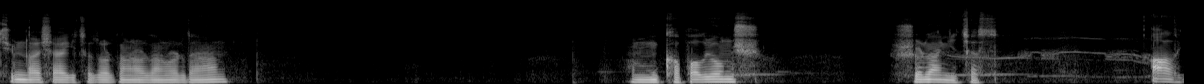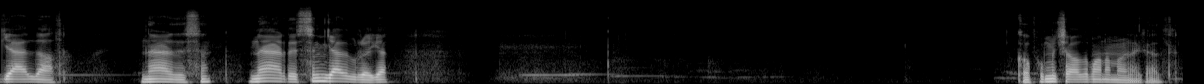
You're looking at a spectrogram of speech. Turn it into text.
Şimdi aşağı gideceğiz oradan oradan oradan. Ama kapalı olmuş. Şuradan gideceğiz. Al geldi al. Neredesin? Neredesin? Gel buraya gel. Kapımı çaldı bana mı öyle geldi?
